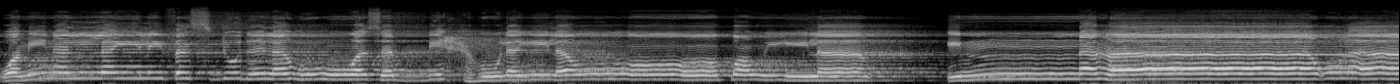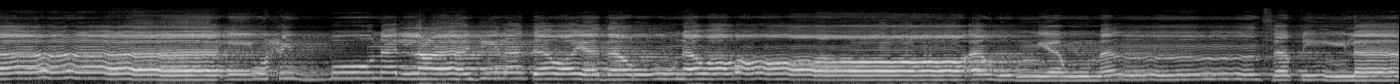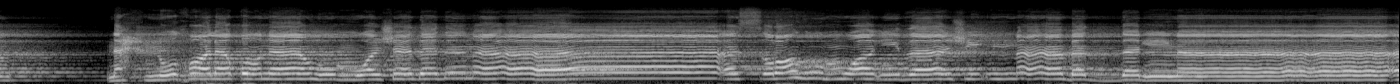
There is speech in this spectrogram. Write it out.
ومن الليل فاسجد له وسبحه ليلا طويلا إن هؤلاء يحبون العاجلة ويذرون وراءهم خلقناهم وشددنا أسرهم وإذا شئنا بدلنا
